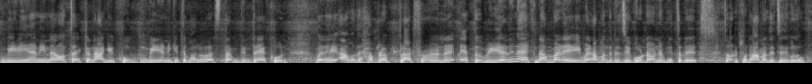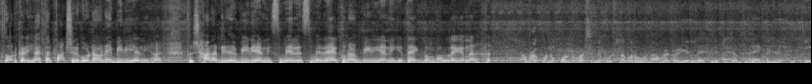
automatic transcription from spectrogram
বিরিয়ানি না অত একটা না। আগে খুব বিরিয়ানি খেতে ভালোবাসতাম কিন্তু এখন মানে আমাদের হাবড়া প্ল্যাটফর্মে মানে এত বিরিয়ানি না এক নাম্বারে। এবার আমাদের যে গোডাউনের ভেতরে তর- মানে আমাদের যে তরকারি হয় তার পাশের গোডাউনে বিরিয়ানি হয়। তো সারাদিনের বিরিয়ানি স্মেলে স্মেলে এখন আর বিরিয়ানি খেতে একদম ভালো লাগে না। আমরা কোনো কন্ট্রোভার্সি নিয়ে প্রশ্ন করব না। আমরা একটু রিয়েল লাইফ নিয়ে একটু জানতে চাই নাকি?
